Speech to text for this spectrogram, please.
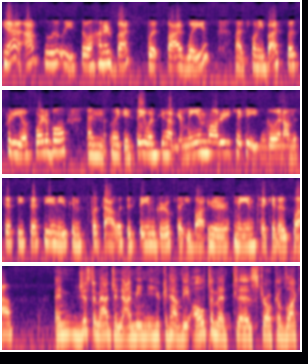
Yeah, absolutely. So a hundred bucks split five ways, uh, twenty bucks. That's pretty affordable. And like I say, once you have your main lottery ticket, you can go in on the 50-50 and you can split that with the same group that you bought your main ticket as well. And just imagine, I mean, you could have the ultimate uh, stroke of luck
